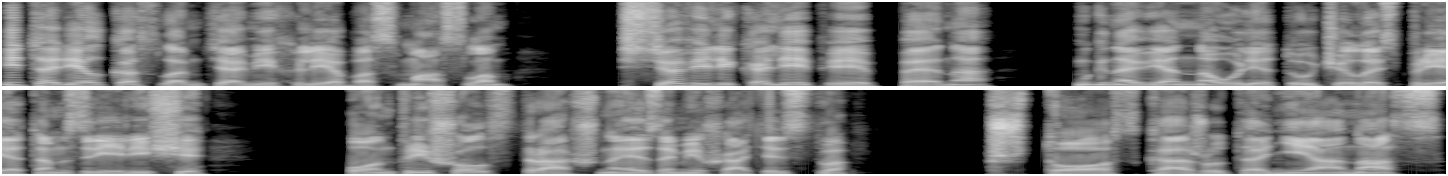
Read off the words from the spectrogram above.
и тарелка с ломтями хлеба с маслом. Все великолепие Пена мгновенно улетучилось при этом зрелище. Он пришел в страшное замешательство. «Что скажут они о нас?»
